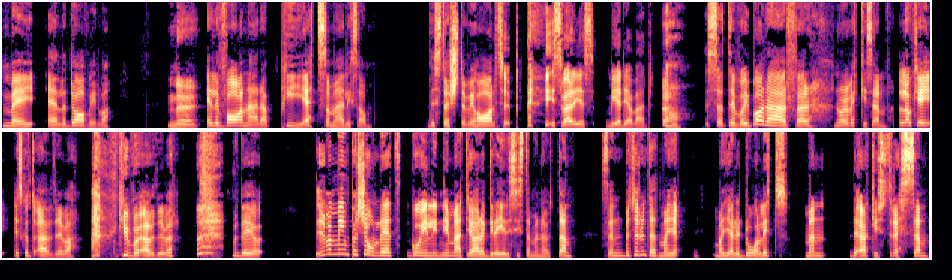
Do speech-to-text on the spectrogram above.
mig eller David va? Nej. Eller vanära P1 som är liksom det största vi har typ i Sveriges mediavärld. Ja. Så att det var ju bara här för några veckor sedan. Eller okej, jag ska inte överdriva. Gud vad jag överdriver. Men det är ju... Men min personlighet går i linje med att göra grejer i sista minuten. Sen betyder det inte att man gör, man gör det dåligt. Men det ökar ju stressen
